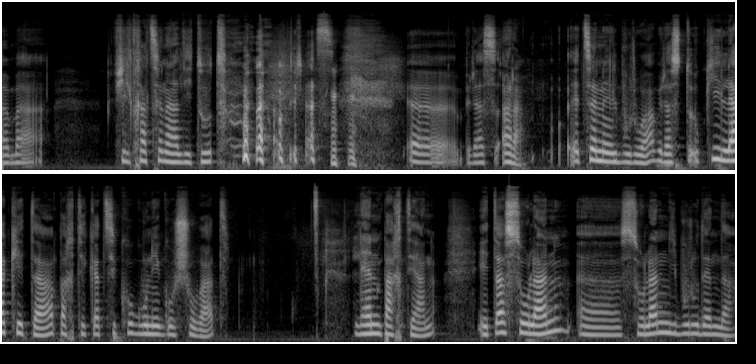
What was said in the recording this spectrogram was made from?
uh, ba, filtratzen alditut, beraz, uh, beraz, ara, etzen helburua, beraz, toki laketa partekatzeko gune goxo bat, lehen partean, eta solan, uh, solan liburu den da.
